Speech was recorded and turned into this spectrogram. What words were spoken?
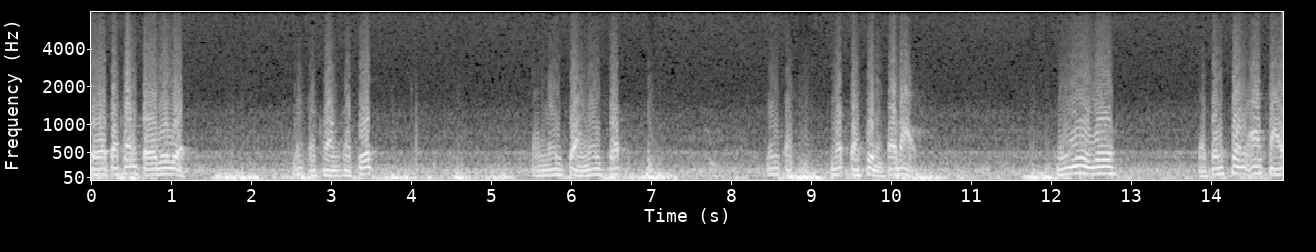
ตัวจะคล้องตัวอยู่เรื่อยมันก็คลองกระติดแต่มันแจ่มันสดมันจะมดจะสิ้นไปได้ถึงนี่อยู่แต่เป็นเครื่องอาศัย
